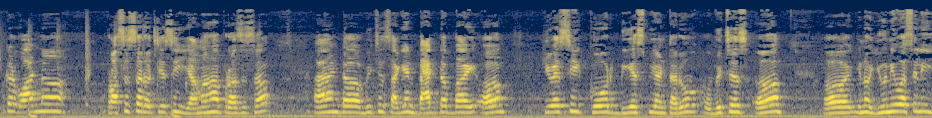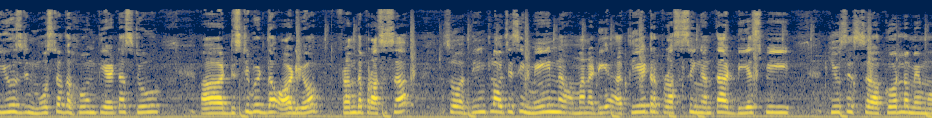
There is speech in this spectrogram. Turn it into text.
ఇక్కడ వాడిన ప్రాసెసర్ వచ్చేసి Yamaha processor and which is again backed by QSC core DSP అంటారు which is you know universally used in most of the home theatres to distribute the audio from the processor so దీంట్లో వచ్చేసి మెయిన్ మన థియేటర్ ప్రాసెసింగ్ అంతా డిఎస్పి క్యూసిస్ కోర్లో మేము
